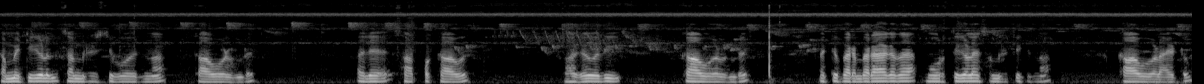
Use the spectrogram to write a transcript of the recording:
കമ്മിറ്റികളും സംരക്ഷിച്ചു പോരുന്ന കാവുകളുണ്ട്. അതിൽ സർപ്പക്കാവ് ഭഗവതി കാവുകളുണ്ട്. മറ്റ് പരമ്പരാഗത മൂർത്തികളെ സംരക്ഷിക്കുന്ന കാവുകളായിട്ടും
